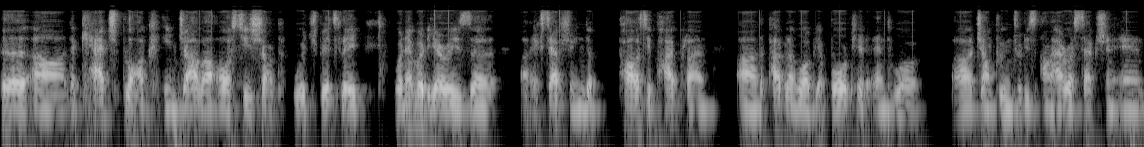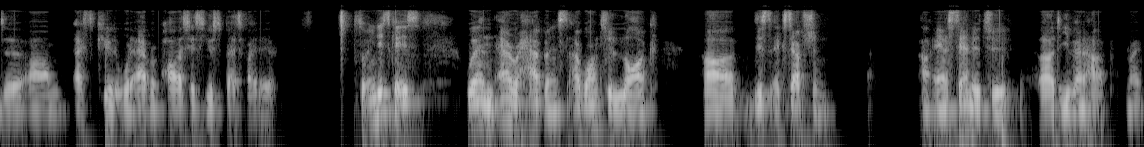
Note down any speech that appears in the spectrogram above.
the uh, the catch block in Java or C Sharp, which basically whenever there is a, a exception in the policy pipeline, uh, the pipeline will be aborted and will uh, jump into this on error section and uh, um, execute whatever policies you specify there. So in this case, when an error happens, I want to log uh, this exception uh, and send it to the event hub, right?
